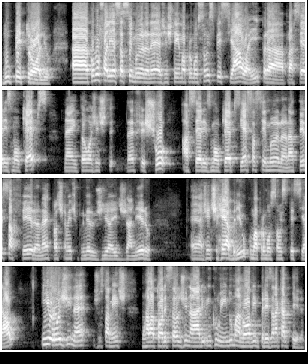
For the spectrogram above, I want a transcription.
do petróleo. Ah, como eu falei essa semana, né? A gente tem uma promoção especial aí para a série Small Caps né? Então a gente né, fechou a série Small Caps e essa semana, na terça-feira, né, praticamente o primeiro dia aí de janeiro, é, a gente reabriu com uma promoção especial e hoje, né, justamente um relatório extraordinário, incluindo uma nova empresa na carteira,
